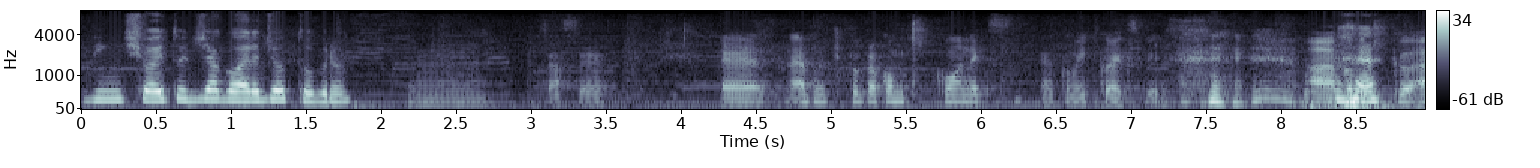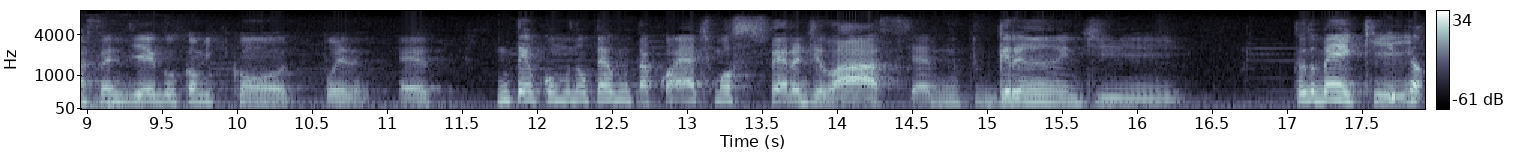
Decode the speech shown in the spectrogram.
28 de agora de outubro. Hum, tá certo. É, na época que foi pra Comic Con, né, é, Comic Con Experience, a, Comic Con, a San Diego Comic Con, por exemplo, é, não tenho como não perguntar qual é a atmosfera de lá, se é muito grande. Tudo bem que, então.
